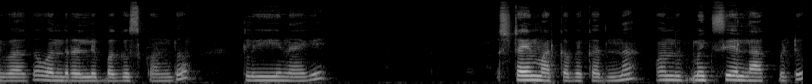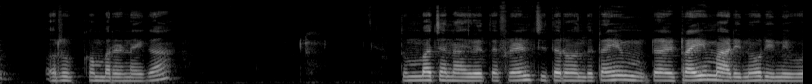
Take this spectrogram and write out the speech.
ಇವಾಗ ಒಂದರಲ್ಲಿ ಬಗ್ಗಿಸ್ಕೊಂಡು ಕ್ಲೀನಾಗಿ ಸ್ಟೈನ್ ಮಾಡ್ಕೋಬೇಕು ಅದನ್ನು. ಒಂದು ಮಿಕ್ಸಿಯಲ್ಲಿ ಹಾಕ್ಬಿಟ್ಟು ರುಬ್ಕೊಂಬರೋಣ ಈಗ. ತುಂಬ ಚೆನ್ನಾಗಿರುತ್ತೆ. ಫ್ರೆಂಡ್ಸ್, ಈ ಥರ ಒಂದು ಟೈಮ್ ಟ್ರೈ ಮಾಡಿ ನೋಡಿ ನೀವು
